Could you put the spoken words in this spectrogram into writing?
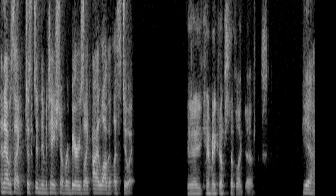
And I was like, just an imitation of her. And Barry's like, I love it. Let's do it. Yeah, you can't make up stuff like that. Yeah.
